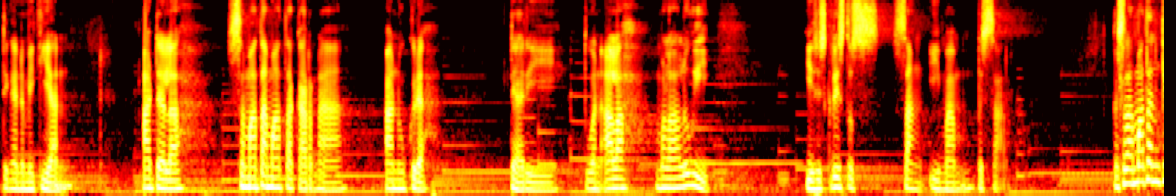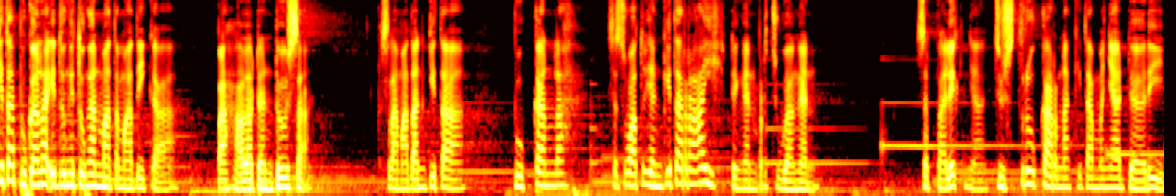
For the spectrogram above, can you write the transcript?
dengan demikian adalah semata-mata karena anugerah dari Tuhan Allah melalui Yesus Kristus, Sang Imam Besar. Keselamatan kita bukanlah hitung-hitungan matematika, pahala dan dosa. Keselamatan kita bukanlah sesuatu yang kita raih dengan perjuangan. Sebaliknya, justru karena kita menyadari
